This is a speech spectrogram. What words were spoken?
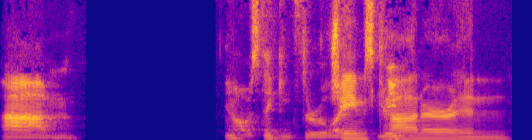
um you know, I was thinking through like James maybe, Conner and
